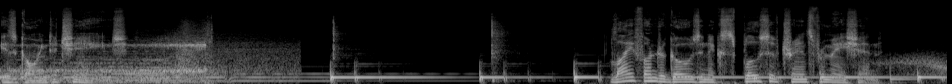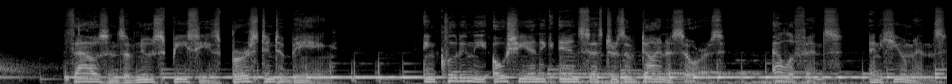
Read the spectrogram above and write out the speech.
is going to change. Life undergoes an explosive transformation. thousands of new species burst into being, including the oceanic ancestors of dinosaurs, elephants, and humans.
